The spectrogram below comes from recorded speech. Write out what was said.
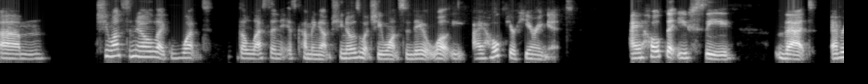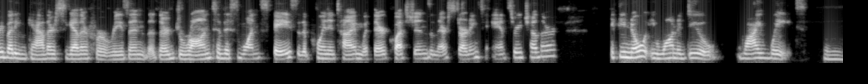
um she wants to know like what the lesson is coming up. She knows what she wants to do. Well I hope you're hearing it. I hope that you see that everybody gathers together for a reason that they're drawn to this one space at a point in time with their questions and they're starting to answer each other. If you know what you want to do why wait? Mm.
